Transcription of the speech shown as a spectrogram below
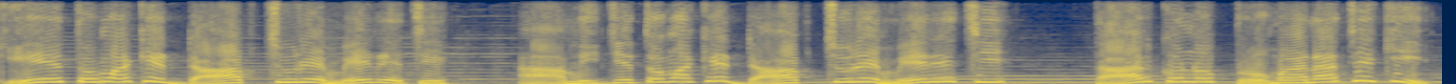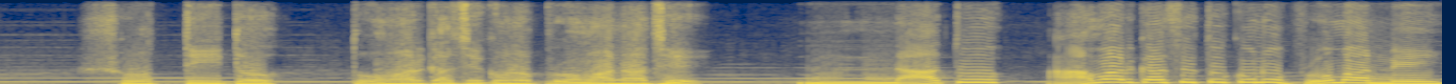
কে তোমাকে ডাব চুরে মেরেছে। আমি যে তোমাকে ডাব চুরে মেরেছি তার কোনো প্রমাণ আছে কি? সত্যিই তো তোমার কাছে কোনো প্রমাণ আছে? না তো আমার কাছে তো কোনো প্রমাণ নেই।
